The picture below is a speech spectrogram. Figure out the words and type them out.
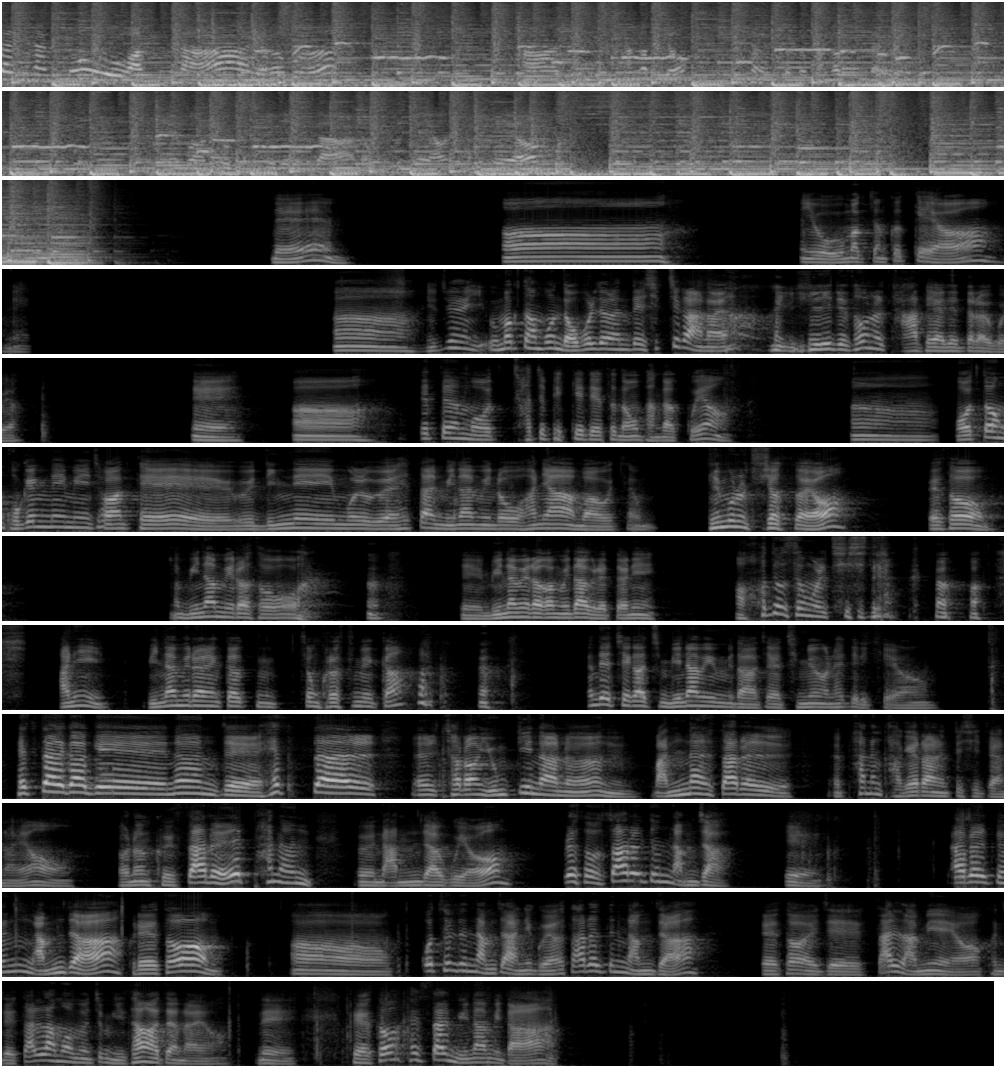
햇살미남이 또 왔습니다. 여러분. 아 반갑죠? 저도 반갑습니다 여러분. 매번 또 뵙게 되니까 너무 좋네요. 잘해요. 네. 어... 이 음악 좀 끌게요. 네. 아, 요즘에 음악도 한번 넣어보려는데 쉽지가 않아요. 일일이 손을 다 대야 되더라고요. 네. 어, 어쨌든 뭐 자주 뵙게 돼서 너무 반갑고요. 어, 어떤 고객님이 저한테 왜 닉네임을 왜 햇살 미나미로 하냐 막 질문을 주셨어요. 그래서 미남이라서 네, 미남이라고 합니다. 그랬더니 아, 헛웃음을 치시더라고요. 아니 미남이라니까 좀 그렇습니까? 근데 제가 지금 미남입니다. 제가 증명을 해드릴게요. 햇살 가게는 이제 햇살처럼 윤기 나는 맛난 쌀을 파는 가게라는 뜻이잖아요. 저는 그 쌀을 파는 그 남자고요. 그래서 쌀을 든 남자. 예. 쌀을 든 남자. 그래서 어, 꽃을 든 남자 아니고요. 쌀을 든 남자. 그래서 이제 쌀남이에요. 근데 쌀남 하면 좀 이상하잖아요. 네. 그래서 햇살 미남이다.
